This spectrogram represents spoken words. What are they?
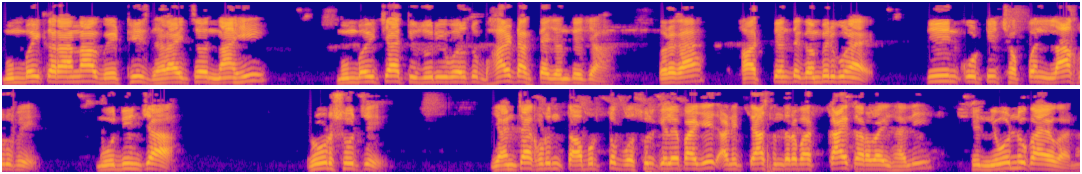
मुंबईकरांना वेठीस धरायचं नाही. मुंबईच्या तिजोरीवर तो भार टाकताय जनतेच्या. बरं का? हा अत्यंत गंभीर गुन्हा आहे. तीन कोटी छप्पन लाख रुपये मोदींच्या रोड शोचे यांच्याकडून ताबडतोब वसूल केले पाहिजेत आणि त्या संदर्भात काय कारवाई झाली हे निवडणूक आयोगानं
